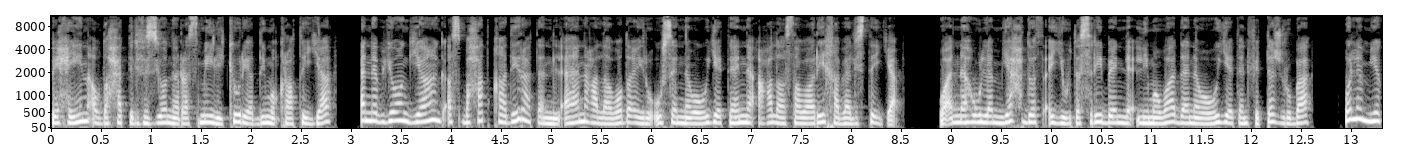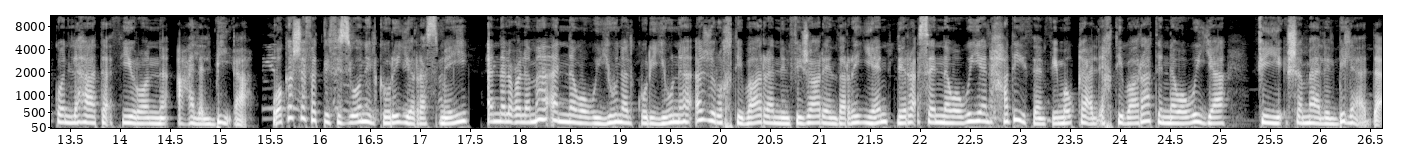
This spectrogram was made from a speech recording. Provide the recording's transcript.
في حين أوضح التلفزيون الرسمي لكوريا الديمقراطية أن بيونغ يانغ أصبحت قادرة الآن على وضع رؤوس نووية على صواريخ باليستية. وأنه لم يحدث أي تسريب لمواد نووية في التجربة ولم يكن لها تأثير على البيئة. وكشف التلفزيون الكوري الرسمي أن العلماء النوويون الكوريون أجروا اختبارا لانفجار ذري لرأس نووي حديث في موقع الاختبارات النووية في شمال البلاد.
